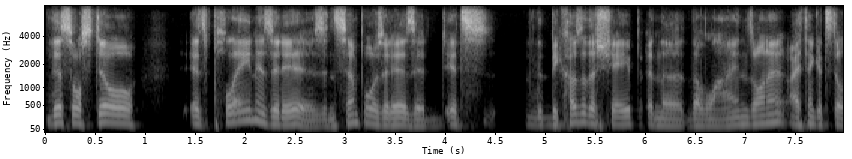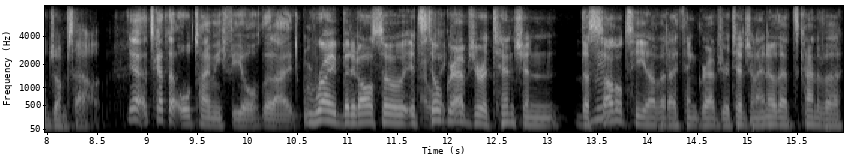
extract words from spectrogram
this will still as plain as it is and simple as it is it it's the, because of the shape and the the lines on it, I think it still jumps out. Yeah, it's got that old timey feel that I right, but it also it still like grabs it. your attention. The mm-hmm. subtlety of it, I think, grabs your attention. I know that's kind of a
